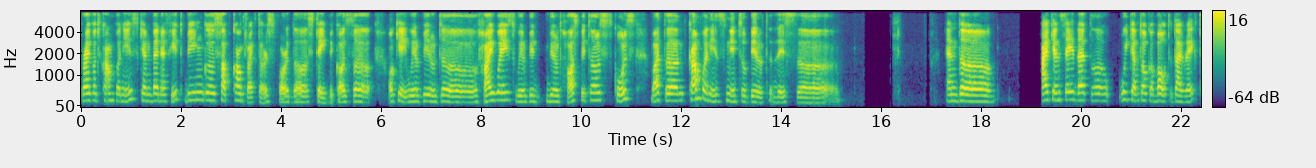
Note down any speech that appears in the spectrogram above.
private companies can benefit being uh, subcontractors for the state because, uh, okay, we'll build uh, highways, we'll build, build hospitals, schools, but uh, companies need to build this and uh, I can say that we can talk about direct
